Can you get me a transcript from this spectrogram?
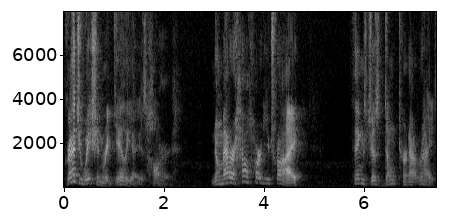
Graduation regalia is hard. No matter how hard you try, things just don't turn out right.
